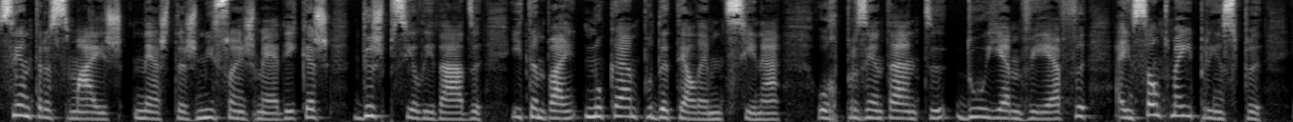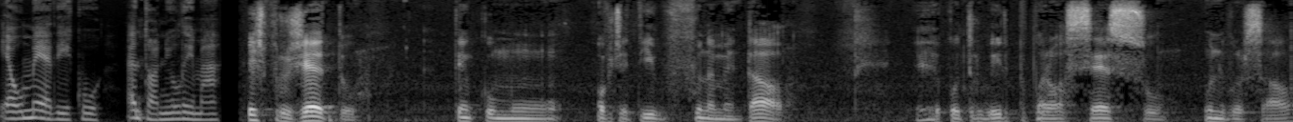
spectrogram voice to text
centra-se mais nestas missões médicas de especialidade e também no campo da telemedicina. O representante do IMVF em São Tomé e Príncipe é o médico António Lima. Este projeto tem como objetivo fundamental eh, contribuir para o acesso universal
